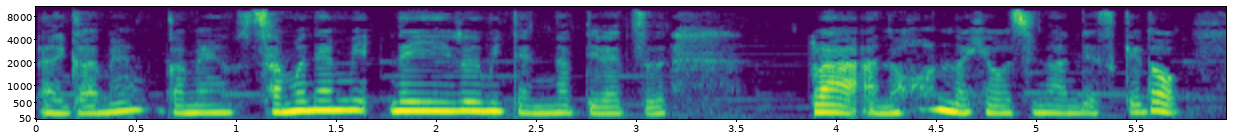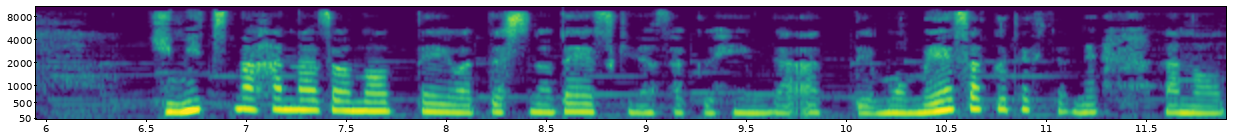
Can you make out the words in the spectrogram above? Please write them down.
画面画面サムネイルみたいになってるやつは、あの、本の表紙なんですけど、秘密の花園っていう私の大好きな作品があって、もう名作ですよね。あの、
